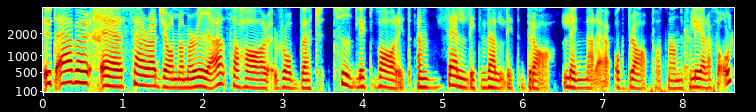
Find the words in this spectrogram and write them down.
Utöver eh, Sarah, John och Maria så har Robert tydligt varit en väldigt, väldigt bra lögnare och bra på att manipulera folk.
